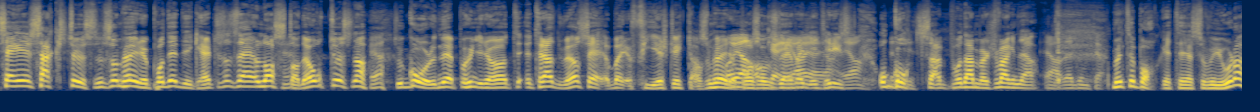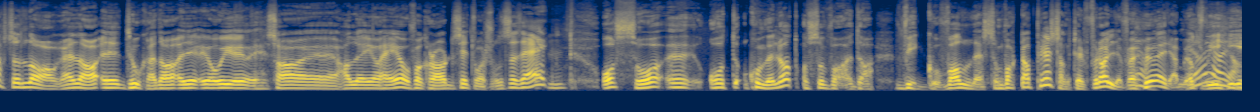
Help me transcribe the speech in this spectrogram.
sier 6000 som hører på dedikert, så sier lasta det 8000, da. Ja. Så går du ned på 130, og så er det bare fire stykker som hører oh, på, sånn, okay, så det er veldig trist. Og godt seg på deres vegne. Men tilbake til det som vi gjorde, da. Så jeg da, eh, tok jeg da eh, og sa eh, halløy og hei og forklarte situasjonen, syns jeg. Mm. Og så eh, og kom det en låt, og så var det da Viggo Valle som ble da presentert for alle. For Ja. hører med at vi har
